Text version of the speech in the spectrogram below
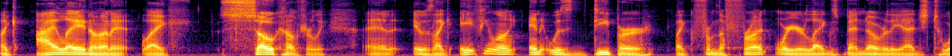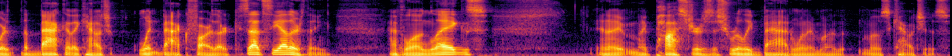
like I laid on it like so comfortably, and it was like eight feet long, and it was deeper, like from the front where your legs bend over the edge to where the back of the couch went back farther. Because that's the other thing. I have long legs, and I, my posture is just really bad when I'm on most couches.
